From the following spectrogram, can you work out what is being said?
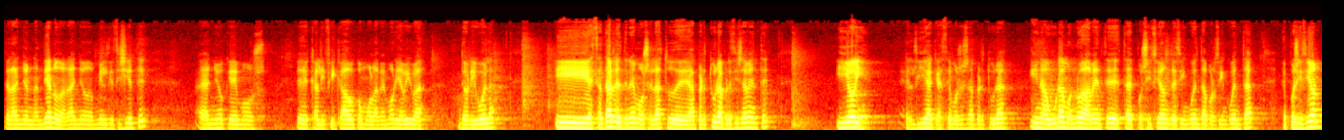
del año hernandiano, del año 2017, año que hemos eh, calificado como la memoria viva de Orihuela. Y esta tarde tenemos el acto de apertura precisamente, y hoy, el día que hacemos esa apertura, inauguramos nuevamente esta exposición de 50 por 50, exposición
